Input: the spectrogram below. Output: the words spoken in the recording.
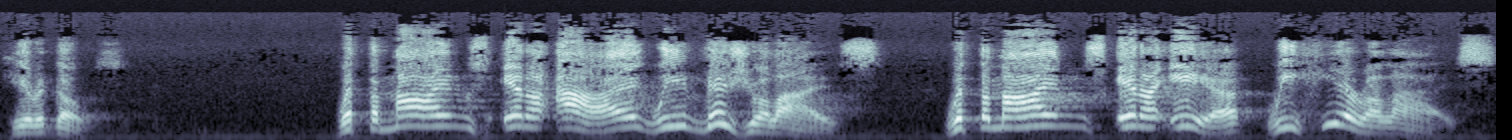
Here it goes. With the mind's inner eye, we visualize. With the mind's inner ear, we hearalize.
